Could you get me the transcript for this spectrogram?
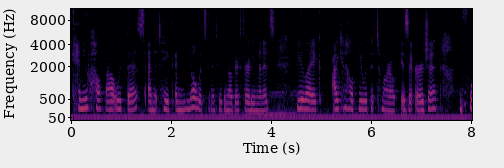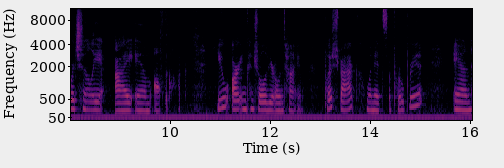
can you help out with this?" and it take and you know it's going to take another 30 minutes, be like, "I can help you with it tomorrow. Is it urgent?" Unfortunately, I am off the clock. You are in control of your own time. Push back when it's appropriate and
